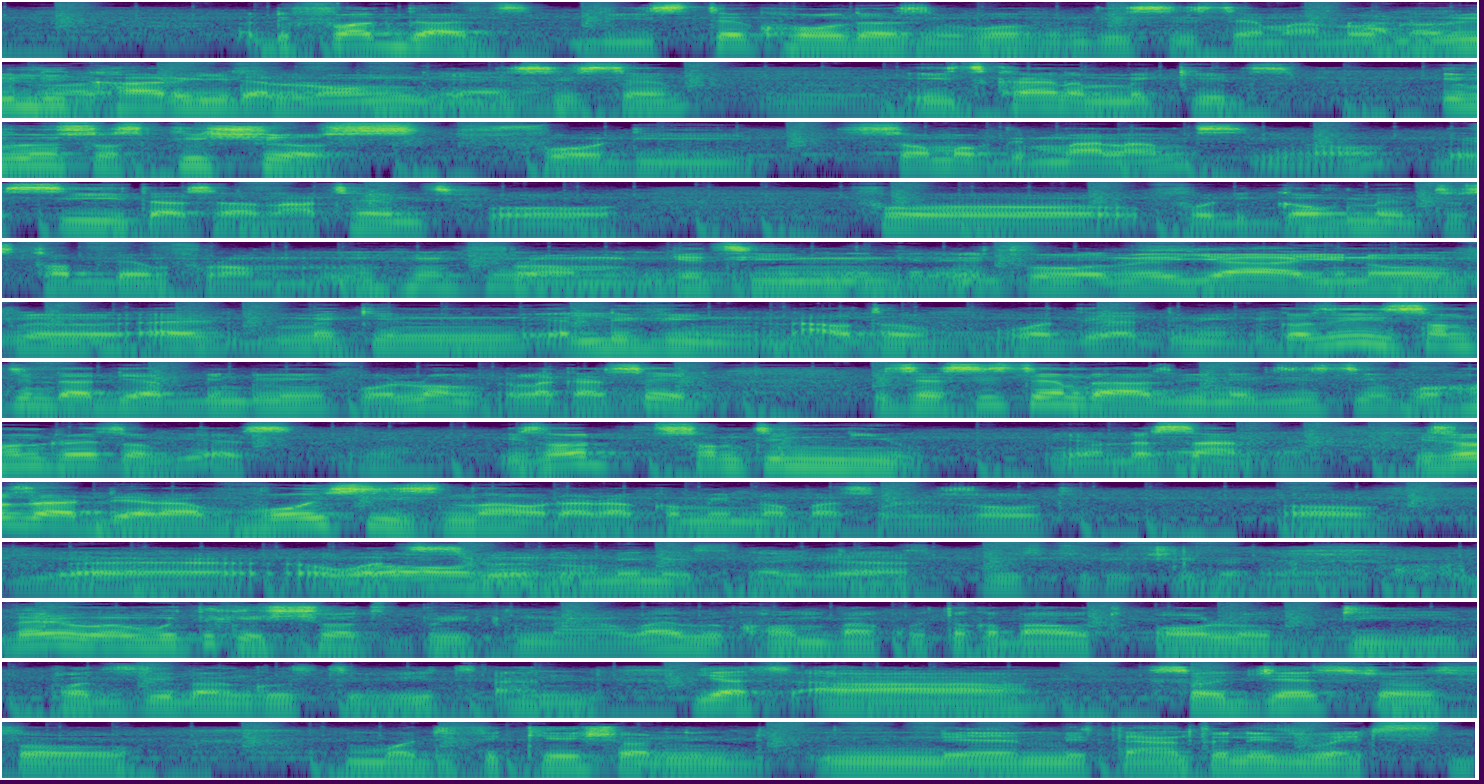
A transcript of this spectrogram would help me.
the fact that the stakeholders involved in this system are not, Are not really brought carried along in the system mm. it kind of make it even suspicious for the some of the malams you know? They see it as an attempt for for for the government to stop them from mm-hmm. from mm-hmm. getting Making for yeah you know for, mm-hmm. uh, making a living out of what they are doing. Because this is something that they have been doing for long. Like i said it's a system that has been existing for hundreds of years. Yeah. it's not something new you understand yeah. it's just that there are voices now that are coming up as a result of uh, what's all of going the on minutes that it Yeah. has pushed to the children. Very well, we'll take a short break now. While we come back, we'll talk about all of the positive angles to it and yes, uh, suggestions for modification in, in uh, Mr. Anthony's words.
